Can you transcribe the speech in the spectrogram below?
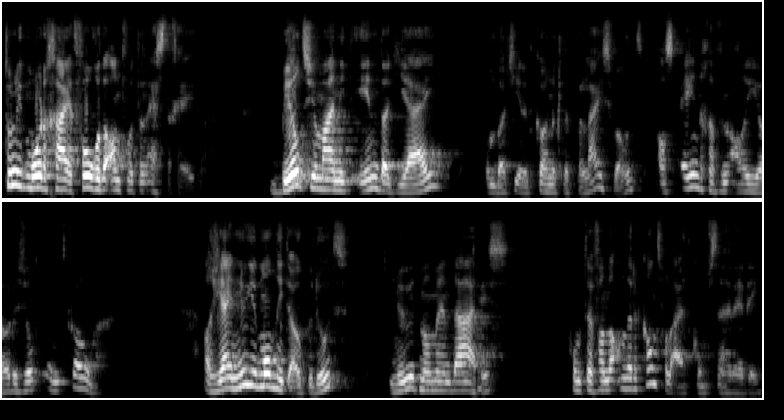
Toen liet Mordechai het volgende antwoord aan Esther geven. Beeld je maar niet in dat jij, omdat je in het koninklijk paleis woont, als enige van alle Joden zult ontkomen. Als jij nu je mond niet open doet, nu het moment daar is, komt er van de andere kant wel uitkomst en redding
